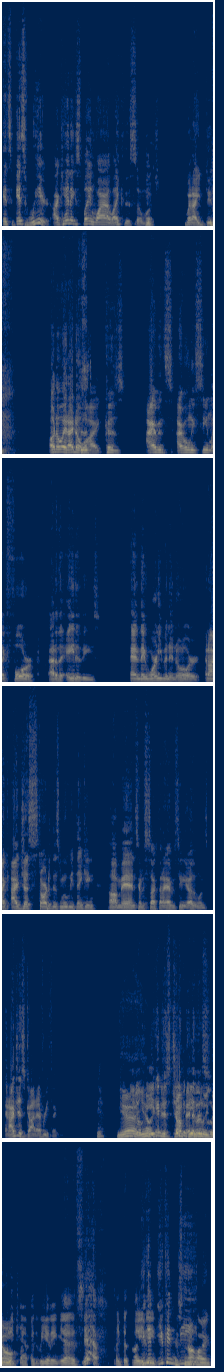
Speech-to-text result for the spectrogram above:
It's it's weird. I can't explain why I like this so much, but I do. oh no, wait, I know why. Because I haven't. I've only seen like four out of the eight of these, and they weren't even in order. And I I just started this movie thinking, oh man, it's gonna suck that I haven't seen the other ones, and I just got everything. Yeah, Yeah, you, you know, you can just jump in. Really don't recap at the beginning. Yeah, it's yeah, like that's all you, you need. Can, you can. It's be not like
